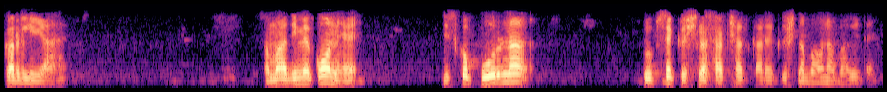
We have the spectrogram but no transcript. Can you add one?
कर लिया है। समाधि में कौन है, जिसको पूर्ण रूप से कृष्ण साक्षात्कार है, कृष्ण भावना भावित है?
